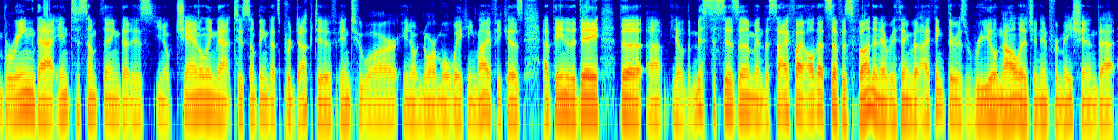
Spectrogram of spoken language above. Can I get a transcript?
bring that into something that is you know channeling that to something that's productive into our you know normal waking life? Because at the end of the day the uh, you know the mysticism and the sci-fi all that stuff is fun and everything but i think there's real knowledge and information that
